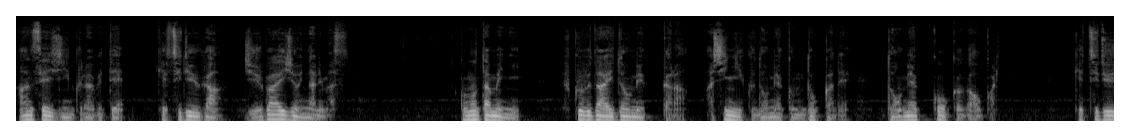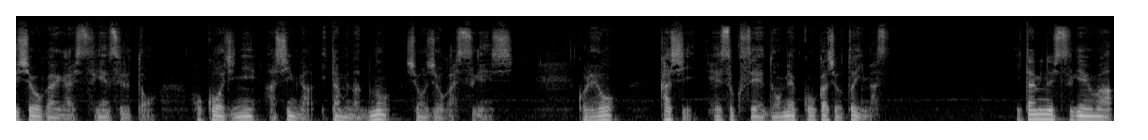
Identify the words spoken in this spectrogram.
安静時に比べて血流が10倍以上になります。このために腹部大動脈から足に行く動脈のどっかで動脈硬化が起こり血流障害が出現すると歩行時に足が痛むなどの症状が出現しこれを下肢閉塞性動脈硬化症と言います。痛みの出現は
